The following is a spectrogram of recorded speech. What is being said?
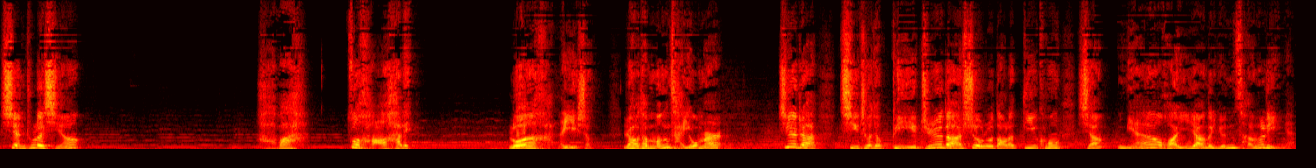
现出了形。好吧，坐好，哈利。罗恩喊了一声，然后他猛踩油门，接着汽车就笔直的射入到了低空像棉花一样的云层里面。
